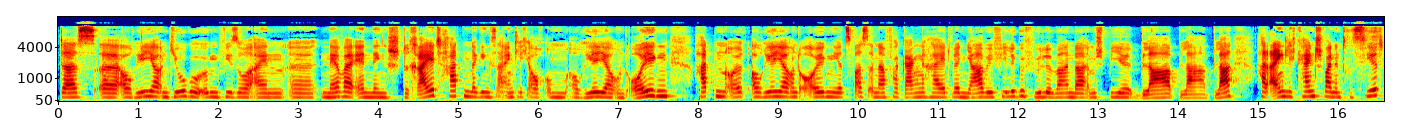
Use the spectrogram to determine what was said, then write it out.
dass äh, Aurelia und Diogo irgendwie so einen äh, never-ending Streit hatten. Da ging es eigentlich auch um Aurelia und Eugen. Hatten Aurelia und Eugen jetzt was in der Vergangenheit? Wenn ja, wie viele Gefühle waren da im Spiel? Bla bla bla. Hat eigentlich kein Schwein interessiert,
